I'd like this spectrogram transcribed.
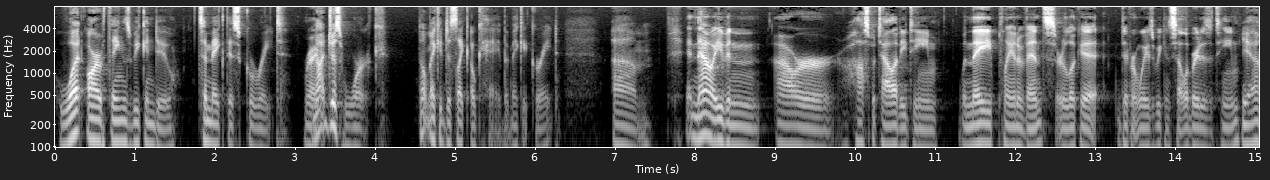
what are things we can do to make this great? Right. Not just work. Don't make it just like okay, but make it great. Um, And now even our hospitality team, when they plan events or look at different ways we can celebrate as a team, yeah.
